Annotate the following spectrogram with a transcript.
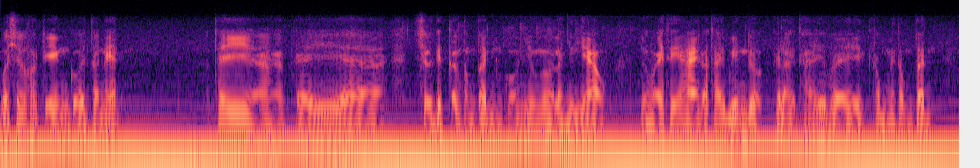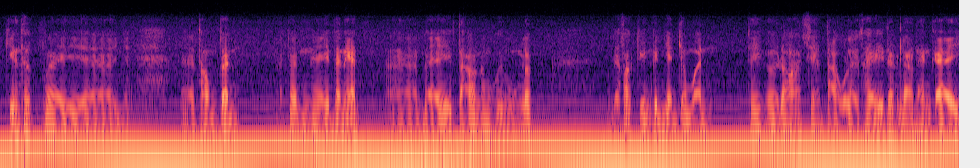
với sự phát triển của internet thì à, cái à, sự tiếp cận thông tin của nhiều người là như nhau. Như vậy thì ai có thể biến được cái lợi thế về công nghệ thông tin kiến thức về à, thông tin trên internet để tạo ra một cái nguồn lực để phát triển kinh doanh cho mình thì người đó sẽ tạo lợi thế rất là đáng kể.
